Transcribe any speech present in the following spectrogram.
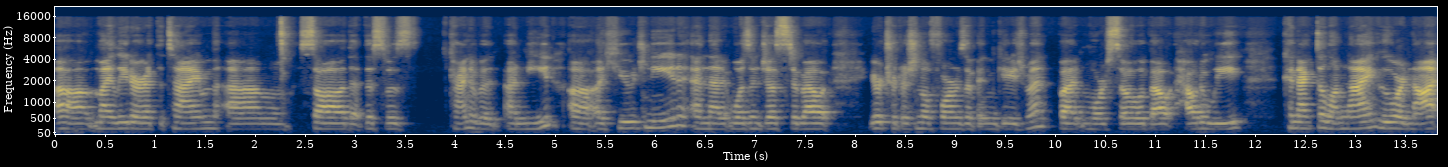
uh, my leader at the time um, saw that this was kind of a, a need, uh, a huge need, and that it wasn't just about your traditional forms of engagement, but more so about how do we connect alumni who are not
